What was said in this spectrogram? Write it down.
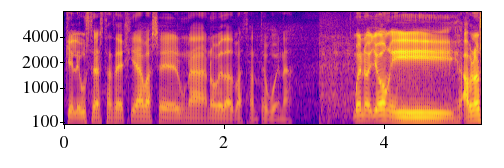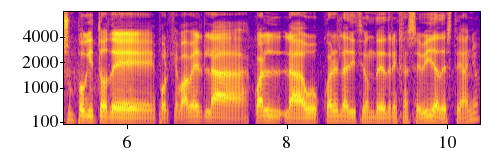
que le guste la estrategia va a ser una novedad bastante buena. Bueno, John, y háblanos un poquito de. Porque va a haber la. ¿Cuál, la, cuál es la edición de Drenja Sevilla de este año?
